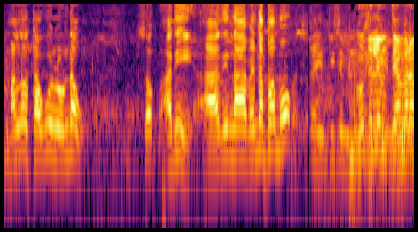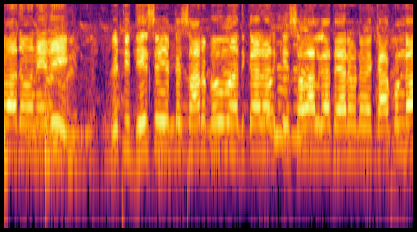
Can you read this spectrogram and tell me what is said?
మనలో తగులు ఉండవు. సో అది అది నా విన్నపము. ముస్లిం తీవ్రవాదం అనేది ప్రతి దేశం యొక్క సార్వభౌమాధికారానికి సవాల్గా తయారవడమే కాకుండా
